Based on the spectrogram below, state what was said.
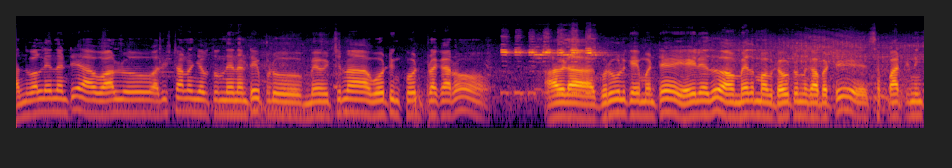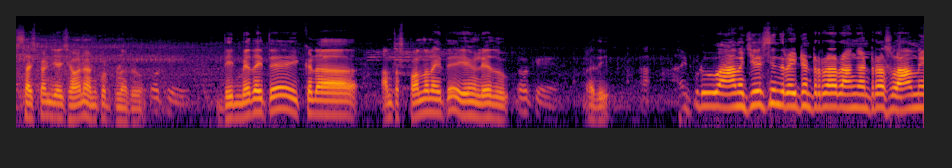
అందువల్ల ఏంటంటే ఆ వాళ్ళు అధిష్టానం చెబుతుంది ఏంటంటే ఇప్పుడు మేము ఇచ్చిన ఓటింగ్ కోడ్ ప్రకారం ఆవిడ గురువులకి ఏమంటే వేయలేదు ఆమె మీద మాకు డౌట్ ఉంది కాబట్టి పార్టీ నుంచి సస్పెండ్ చేసామని అనుకుంటున్నారు. దీని మీద అయితే ఇక్కడ అంత స్పందన అయితే ఏం లేదు. ఓకే. అది. ఇప్పుడు ఆమె చేసింది రైట్ అంటారా రాంగ్ అంటారా? అసలు ఆమె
